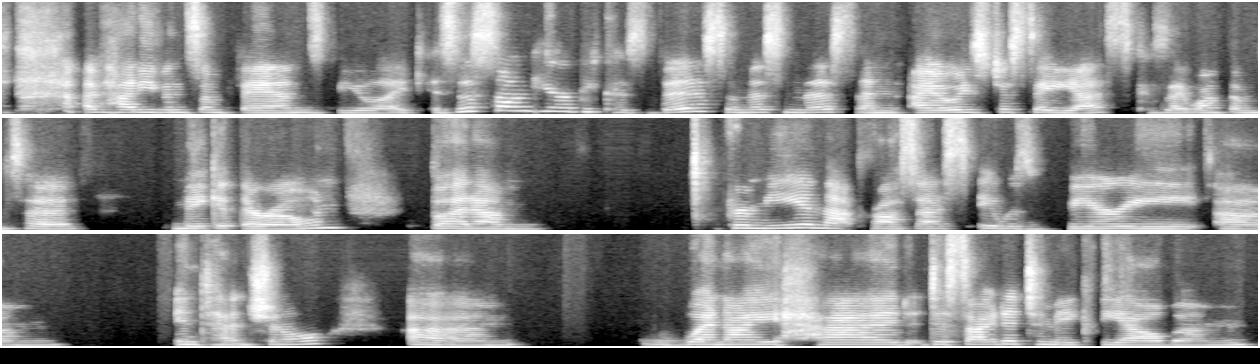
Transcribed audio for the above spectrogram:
I've had even some fans be like, is this song here because this and this and this? And I always just say yes because I want them to make it their own. But um for me in that process, it was very um, intentional. Um, when I had decided to make the album,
